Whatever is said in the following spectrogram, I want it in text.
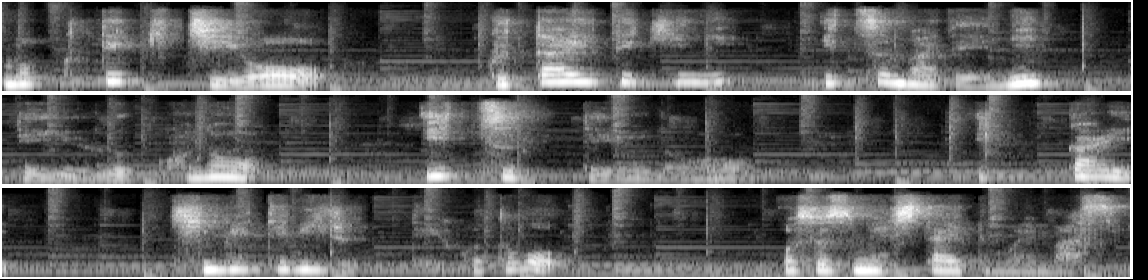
目的地を具体的にいつまでにっていうこのいつっていうのを一回決めてみるっていうことをお勧めしたいと思います。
